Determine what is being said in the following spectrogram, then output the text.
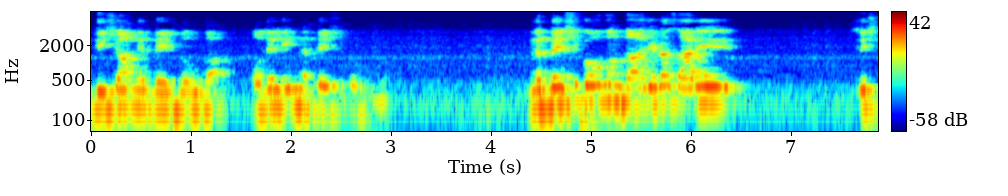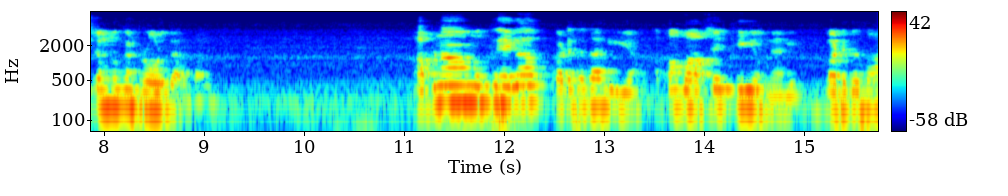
ਦਿਸ਼ਾ ਨਿਰਦੇਸ਼ ਦਊਗਾ ਉਹਦੇ ਲਈ ਨਿਰਦੇਸ਼ਕ ਹੋਊਗਾ। ਨਿਰਦੇਸ਼ਕ ਉਹ ਬੰਦਾ ਜਿਹੜਾ ਸਾਰੇ ਸਿਸਟਮ ਨੂੰ ਕੰਟਰੋਲ ਕਰਦਾ ਆਪਣਾ ਮੁੱਖ ਹੈਗਾ ਪਟਕਥਾ ਕੀ ਆ? ਆਪਾਂ ਵਾਪਸ ਇੱਥੇ ਹੀ ਆਉਂਦੇ ਪਟਕਥਾ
